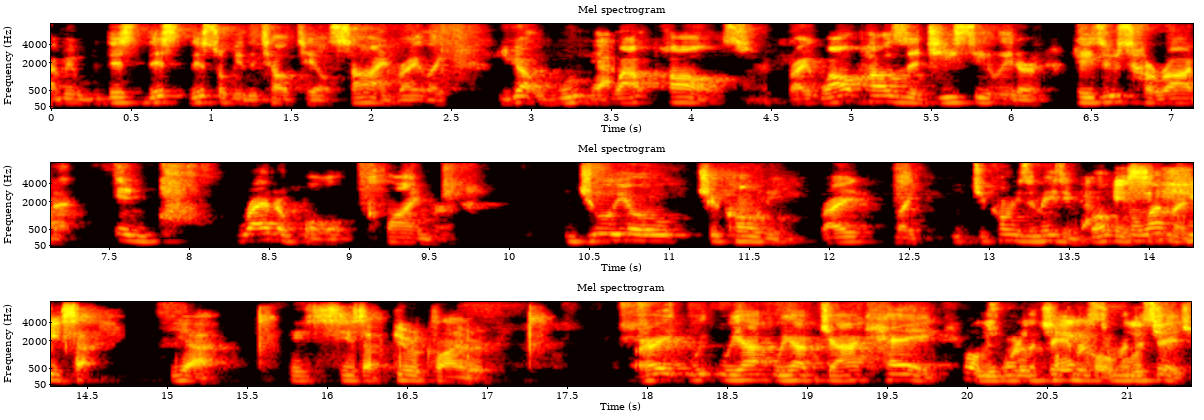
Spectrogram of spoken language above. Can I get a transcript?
I mean, this this this will be the telltale sign, right? Like you got Wout, yeah. Wout Poels, right? Wout Poels is a GC leader. Jesus Herrada, incredible climber. Giulio Ciccone, right? Like Ciccone's amazing. Yeah, he's, he's a, yeah, he's he's a pure climber. All right, we, we have we have Jack Haig, who's one of the favorites to win the stage.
